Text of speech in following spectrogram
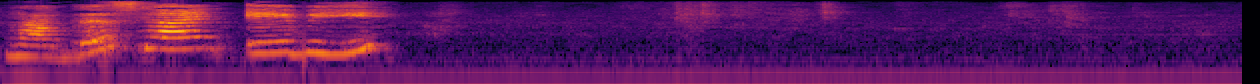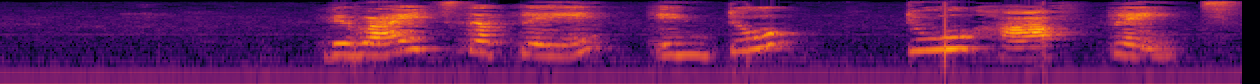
Now this line AB divides the plane into two half planes.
